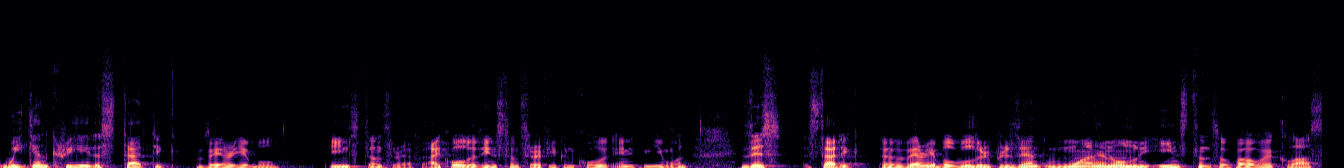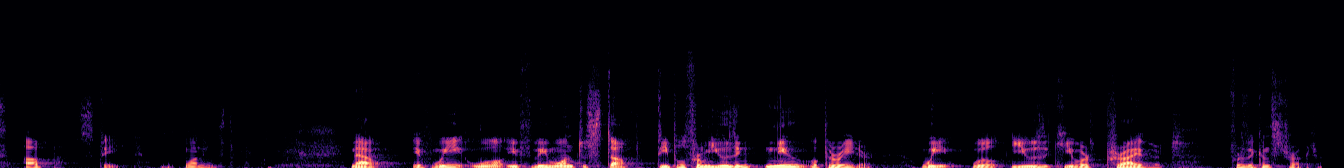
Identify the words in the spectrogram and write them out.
We can create a static variable instance ref. I call it instance ref, you can call it anything you want. This static uh, variable will represent one and only instance of our class app state, one instance. Now, if we, if we want to stop people from using new operator, we will use the keyword private for the constructor.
